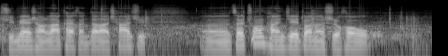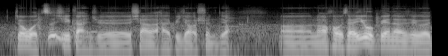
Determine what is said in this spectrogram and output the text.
局面上拉开很大的差距。嗯，在中盘阶段的时候，就我自己感觉下的还比较顺调。嗯，然后在右边的这个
